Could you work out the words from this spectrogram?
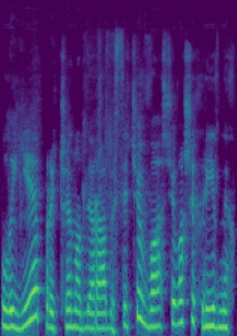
коли є причина для радості, чи в вас, чи в ваших рідних.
